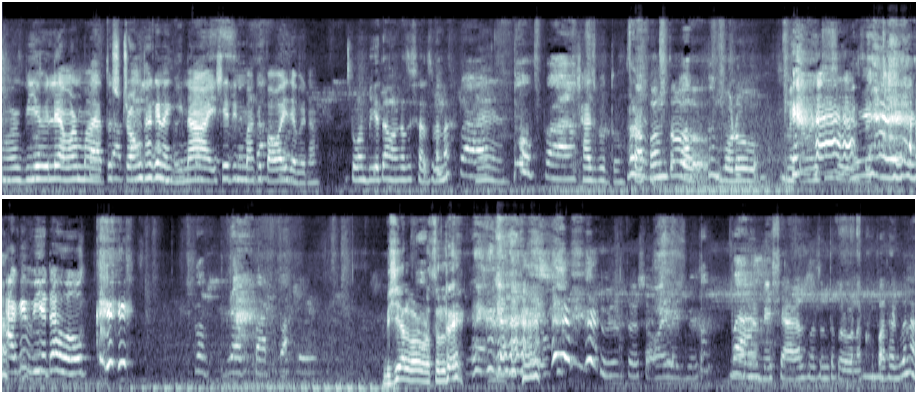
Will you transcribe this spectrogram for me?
আমার বিয়ে হলে আমার মা এত স্ট্রং থাকে নাকি? না সেদিন মাকে পাওয়াই যাবে না। তোমার বিয়েতে আমার কাছে সাজবে না? হ্যাঁ। সাজবো তো। তখন তো বড় আগে বিয়েটা হোক। বিশাল বড় বড় চুল রে। তো সময় লাগবে। বেশি আগাল পর্যন্ত করব না। খোপা থাকবে না?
